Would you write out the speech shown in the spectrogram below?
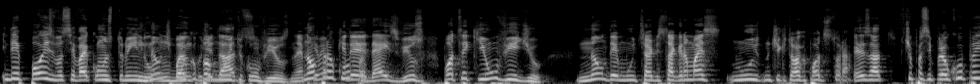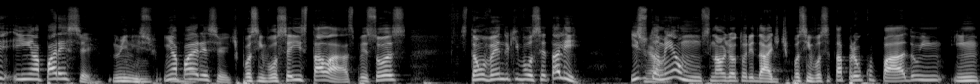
E depois você vai construindo não um banco preocupa de dados. muito com views, né? Não Porque mesmo que preocupa. dê 10 views, pode ser que um vídeo não dê muito certo no Instagram, mas no, no TikTok pode estourar. Exato. Tipo, se preocupe em aparecer no início. Em uhum. aparecer. Tipo assim, você está lá. As pessoas estão vendo que você tá ali. Isso Real. também é um sinal de autoridade. Tipo assim, você tá preocupado em, em,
